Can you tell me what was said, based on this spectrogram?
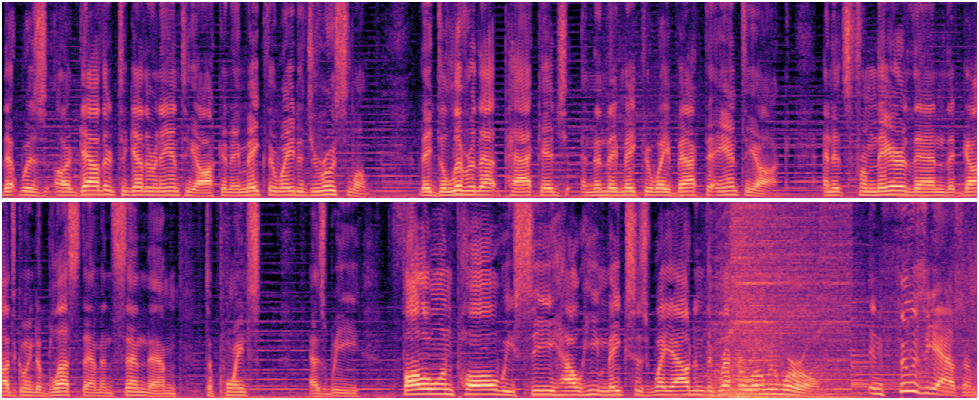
that was uh, gathered together in Antioch, and they make their way to Jerusalem. They deliver that package, and then they make their way back to Antioch. And it's from there then that God's going to bless them and send them to points as we follow on Paul, we see how he makes his way out in the Greco Roman world. Enthusiasm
